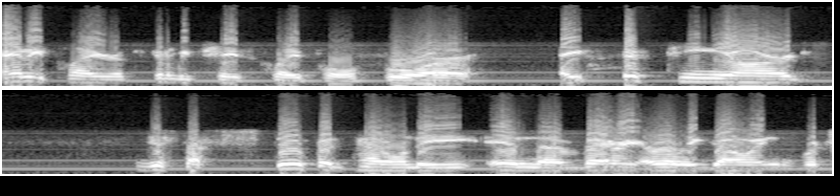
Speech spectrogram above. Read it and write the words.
any player, it's going to be Chase Claypool for a 15 yard just a stupid penalty in the very early goings, which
